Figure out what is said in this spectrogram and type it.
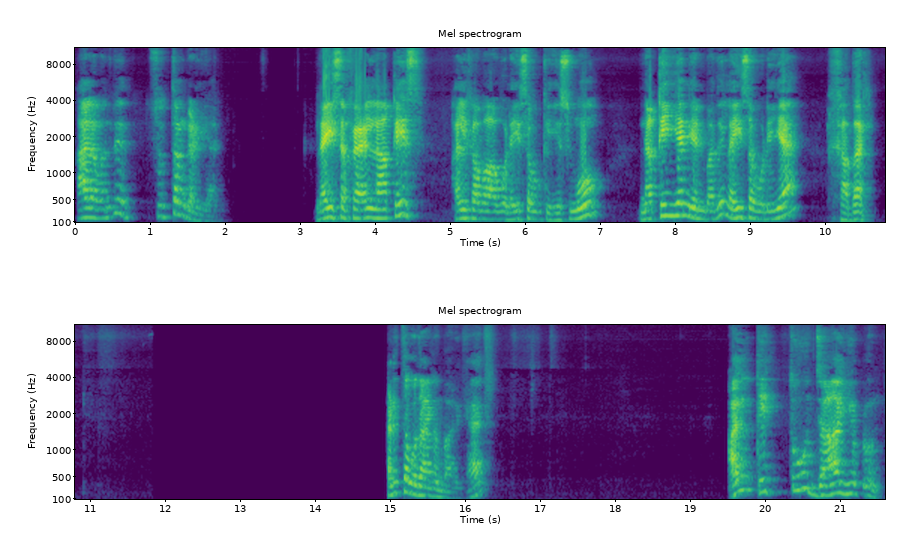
அதுல வந்து சுத்தம் கிடையாது. லைச ஃபேல் நாக்கிஸ் அல்ஹவாவு லைசவுக்கு இஸ்மோ நகியன் என்பது லைசவுடைய ஹபர். அடுத்த உதாரணம் பாருங்க. அல் தித்து ஜாயுன்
